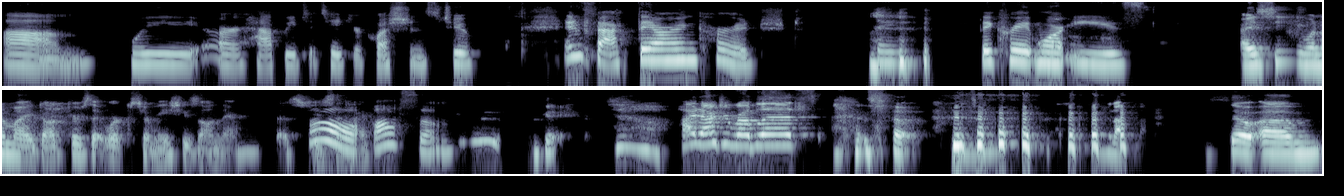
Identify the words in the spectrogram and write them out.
Um, we are happy to take your questions too. In fact they are encouraged. They, they create more ease. I see one of my doctors that works for me. She's on there. That's, oh awesome hi dr robles. So so um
